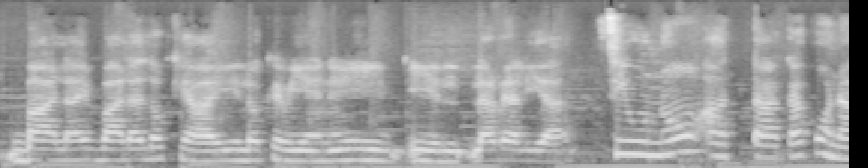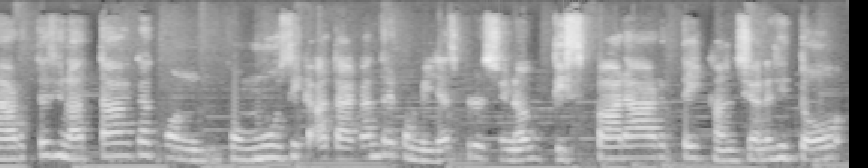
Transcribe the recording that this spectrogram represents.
bala y bala es lo que hay, lo que viene y, la realidad. Si uno ataca con arte, si uno ataca con, con, música, ataca entre comillas, pero si uno dispara arte y canciones y todo,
